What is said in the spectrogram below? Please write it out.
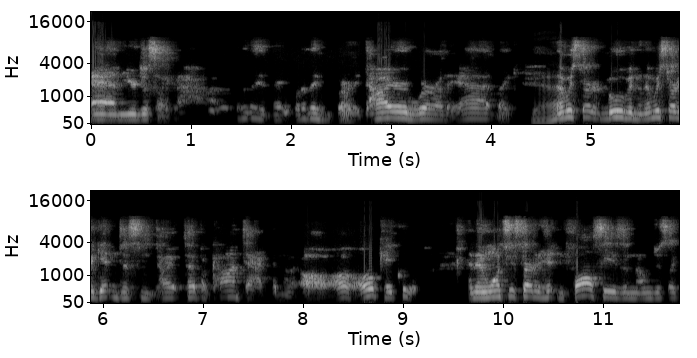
and you're just like, ah, what are they? What are they? Are they tired? Where are they at? Like. Yeah. then we started moving, and then we started getting to some type type of contact, and like, oh, oh, okay, cool. And then once we started hitting fall season, I'm just like,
